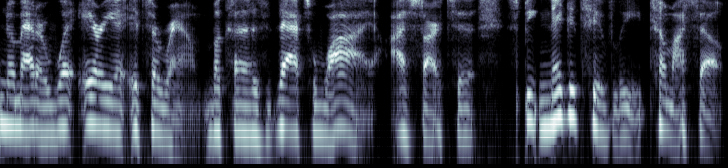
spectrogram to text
no matter what area it's around, because that's why I start to speak negatively to myself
